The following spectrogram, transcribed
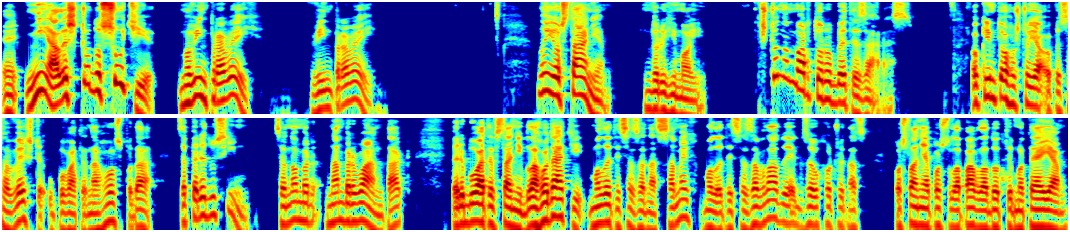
Е, Ні, але щодо суті, ну він правий. Він правий. Ну і останнє, дорогі мої, що нам варто робити зараз? Окрім того, що я описав вище, уповати на Господа, це передусім, це номер number one, так? Перебувати в стані благодаті, молитися за нас самих, молитися за владу, як заохочує нас послання апостола Павла до Тимотея,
